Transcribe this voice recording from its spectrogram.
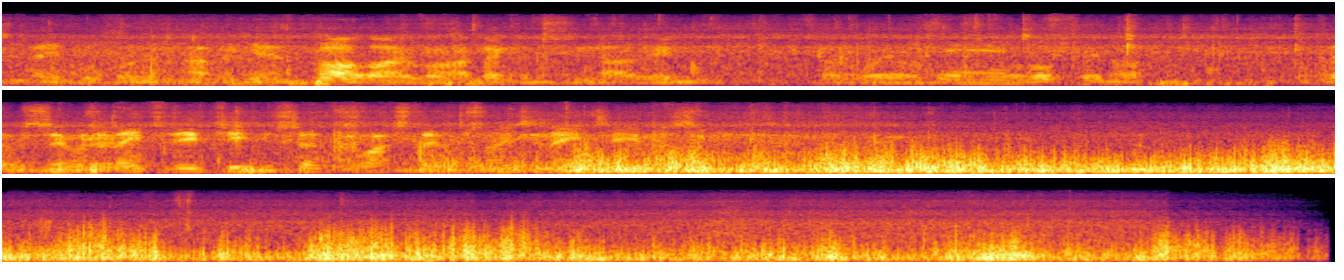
stay table going up again. Well, well, well, I think it's in that rain for a while. Yeah. Well, hopefully not. It was, it was 1918, you said the last time it was 1918 or something.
